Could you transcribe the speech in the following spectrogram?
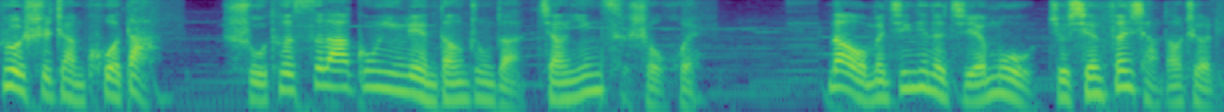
若市占扩大，属特斯拉供应链当中的将因此受惠。那我们今天的节目就先分享到这里。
